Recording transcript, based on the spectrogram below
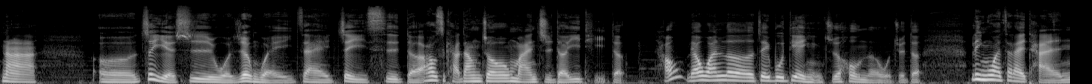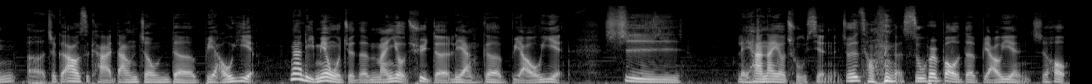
那。呃，这也是我认为在这一次的奥斯卡当中蛮值得一提的。好，聊完了这部电影之后呢，我觉得另外再来谈呃这个奥斯卡当中的表演，那里面我觉得蛮有趣的两个表演是。蕾哈娜又出现了，就是从那个 Super Bowl 的表演之后，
